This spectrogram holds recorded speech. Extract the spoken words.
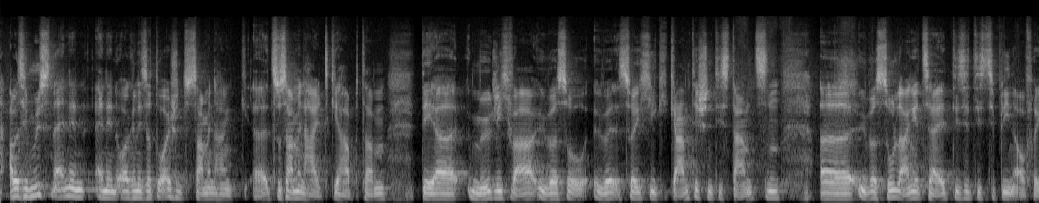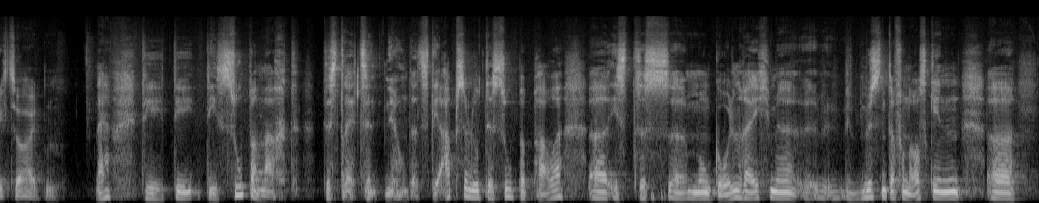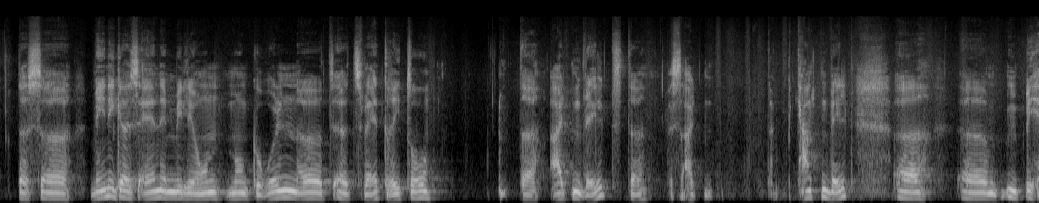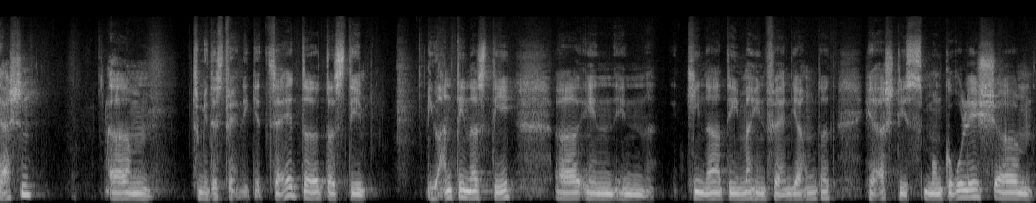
Aber sie müssen einen, einen organisatorischen Zusammenhang, äh, Zusammenhalt gehabt haben, der möglich war, über, so, über solche gigantischen Distanzen, äh, über so lange Zeit diese Disziplin aufrechtzuerhalten. Naja, die, die, die Supermacht des 13. Jahrhunderts. Die absolute Superpower äh, ist das äh, Mongolenreich. Wir, wir, müssen davon ausgehen, äh, dass äh, weniger als eine Million Mongolen, äh, äh, zwei Drittel der alten Welt, der, des alten, der bekannten Welt, beherrschen. Ähm, zumindest für einige Zeit, dass die Yuan-Dynastie äh, in, in China, die immerhin für ein Jahrhundert herrscht, ist mongolisch, ähm,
